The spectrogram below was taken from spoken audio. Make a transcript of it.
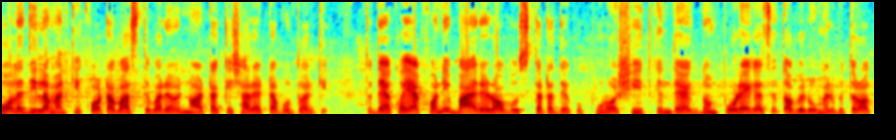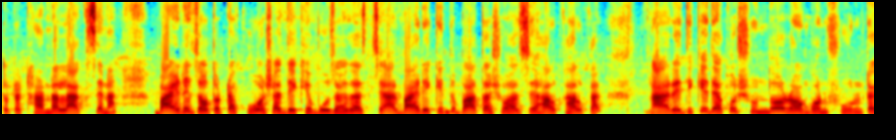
বলে দিলাম আর কি, কটা বাজতে পারে, ওই নয়টা কি সাড়ে আটটা মতো আর কি। তো দেখো, এখনই বাইরের অবস্থাটা দেখো। পুরো শীত কিন্তু একদম পড়ে গেছে, তবে রুমের ভিতর অতটা ঠান্ডা লাগছে না। বাইরে যতটা কুয়াশা দেখে বোঝা যাচ্ছে, আর বাইরে কিন্তু বাতাসও আছে হালকা হালকা। আর এদিকে দেখো, সুন্দর রঙ্গন ফুলটা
